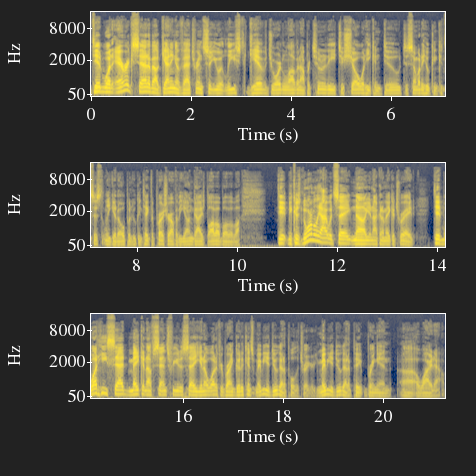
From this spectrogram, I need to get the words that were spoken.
Did what Eric said about getting a veteran so you at least give Jordan Love an opportunity to show what he can do to somebody who can consistently get open, who can take the pressure off of the young guys, blah, blah, blah, blah, blah. Did, because normally I would say, no, you're not going to make a trade. Did what he said make enough sense for you to say, you know what, if you're Brian Gutekunst, maybe you do got to pull the trigger. Maybe you do got to bring in uh, a wide out.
